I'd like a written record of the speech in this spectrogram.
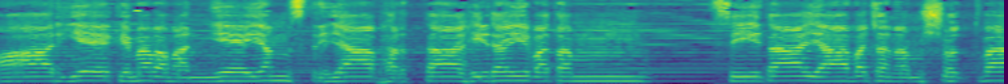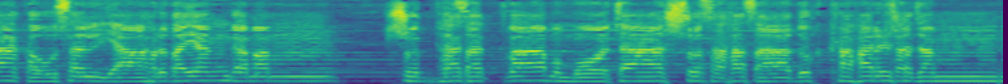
आर्ये किमवमन्येयम् स्त्रिया भर्ता हि दैवतम्। सीताया वचनम् श्रुत्वा कौसल्या हृदयङ्गमम् शुद्धसत्त्वा मुमोचाश्रु सहसा दुःखहर्षजम्।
